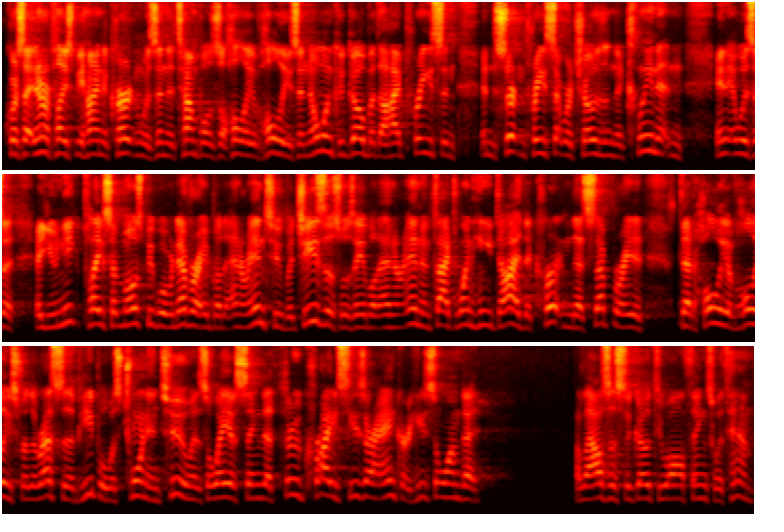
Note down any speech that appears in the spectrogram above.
Of course, that inner place behind the curtain was in the temple as the Holy of Holies, and no one could go but the high priest and, and certain priests that were chosen to clean it. And, and it was a, a unique place that most people were never able to enter into, but Jesus was able to enter in. In fact, when he died, the curtain that separated that Holy of Holies for the rest of the people was torn in two as a way of saying that through Christ, he's our anchor. He's the one that allows us to go through all things with him.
